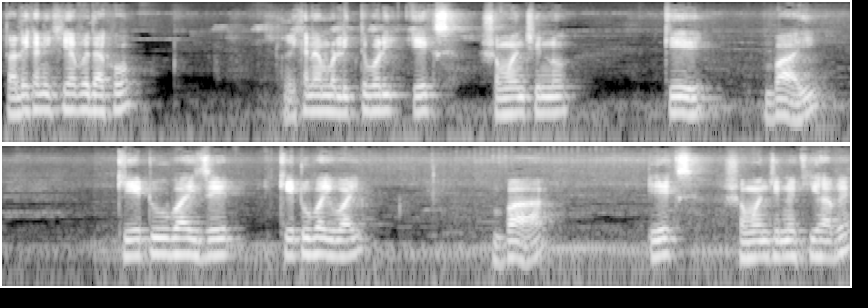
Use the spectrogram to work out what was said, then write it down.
তাহলে এখানে কী হবে দেখো? এখানে আমরা লিখতে পারি এক্স সমান চিহ্ন K by K two by Z K two by Y বা এক্স সমান চিহ্ন কী হবে?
